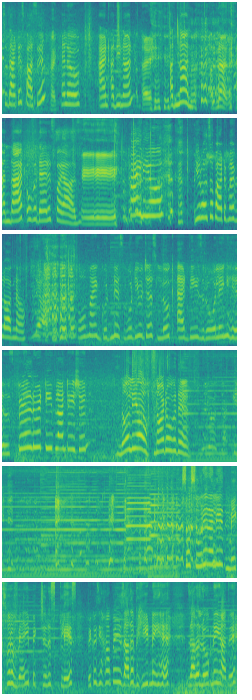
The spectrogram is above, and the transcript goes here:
So that is Fasil. Hi. Hello. And Adinan. Hi. Adnan. Adnan. and that over there is Fayaz. Hey. Hi Leo. You're also part of my vlog now. Yeah. Oh my goodness, would you just look at these rolling hills filled with tea plantation? No Leo, not over there. so Surinali makes for a very picturesque place because यहाँ पे ज़्यादा भीड़ नहीं है ज़्यादा लोग नहीं आते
